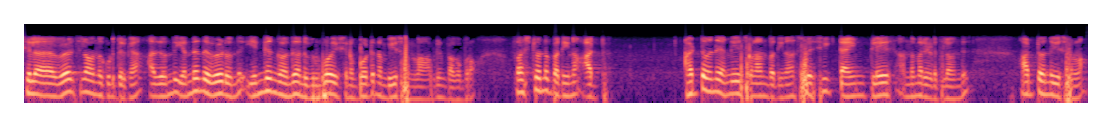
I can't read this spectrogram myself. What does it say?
சில வேர்ட்ஸ்லாம் வந்து கொடுத்துருக்கேன். அது வந்து எந்தெந்த வேர்டு வந்து எங்கெங்கே வந்து அந்த ப்ரிப்போசிஷனை போட்டு நம்ம யூஸ் பண்ணலாம் அப்படின்னு பார்க்க போகிறோம் ஃபர்ஸ்ட் வந்து பார்த்தீங்கன்னா அட் அட் வந்து எங்கே யூஸ் பண்ணலாம்னு பார்த்தீங்கன்னா ஸ்பெசிஃபிக் டைம் பிளேஸ் அந்த மாதிரி இடத்துல வந்து அட் வந்து யூஸ் பண்ணலாம்.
